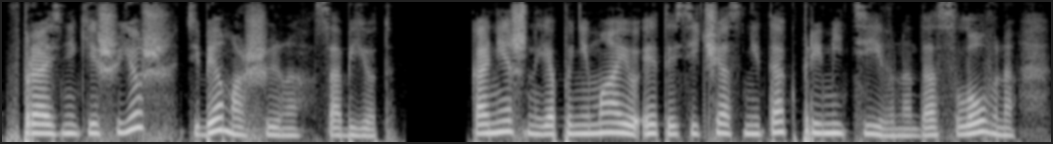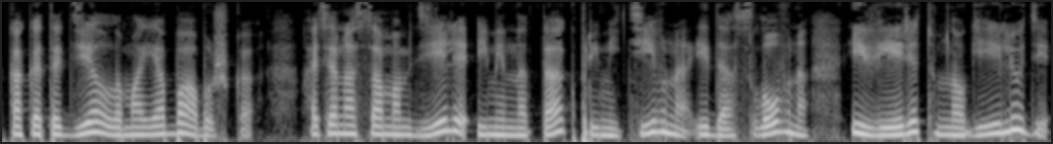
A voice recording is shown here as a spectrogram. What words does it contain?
В празднике шьешь, тебя машина собьет. Конечно, я понимаю, это сейчас не так примитивно, дословно, как это делала моя бабушка, хотя на самом деле именно так примитивно и дословно и верят многие люди.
